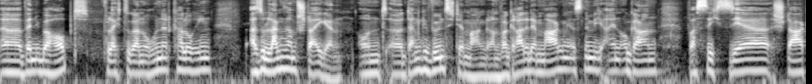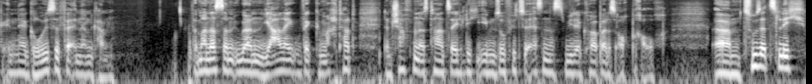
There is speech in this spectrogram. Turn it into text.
äh, wenn überhaupt, vielleicht sogar nur 100 Kalorien. Also langsam steigern. Und äh, dann gewöhnt sich der Magen dran, weil gerade der Magen ist nämlich ein Organ, was sich sehr stark in der Größe verändern kann. Wenn man das dann über ein Jahr weg gemacht hat, dann schafft man es tatsächlich eben so viel zu essen, dass wie der Körper das auch braucht. Ähm, zusätzlich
